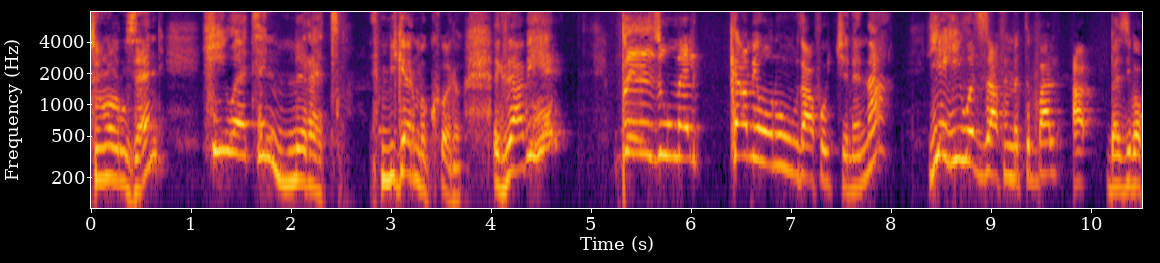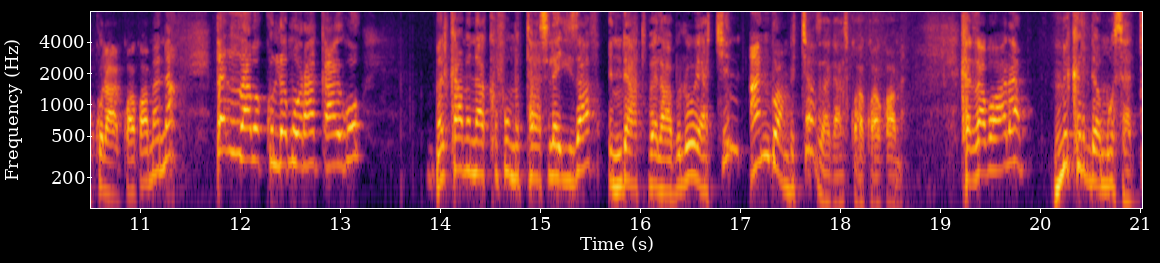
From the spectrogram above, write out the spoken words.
ትኖሩ ዘንድ ህይወትን ምረጥ። የሚገርም እኮ ነው። እግዚአብሔር ብዙ መልካም የሆኑ ዛፎችንና የህይወት ዛፍ የምትባል በዚህ በኩል አቋቋመና በዛ በኩል ደግሞ ራቅ አድርጎ መልካምና ክፉ የምታስለይ ዛፍ እንዳትበላ ብሎ ያችን አንዷን ብቻ ዛጋ አቋቋመ። ከዛ በኋላ ምክር ደግሞ ሰጠ።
